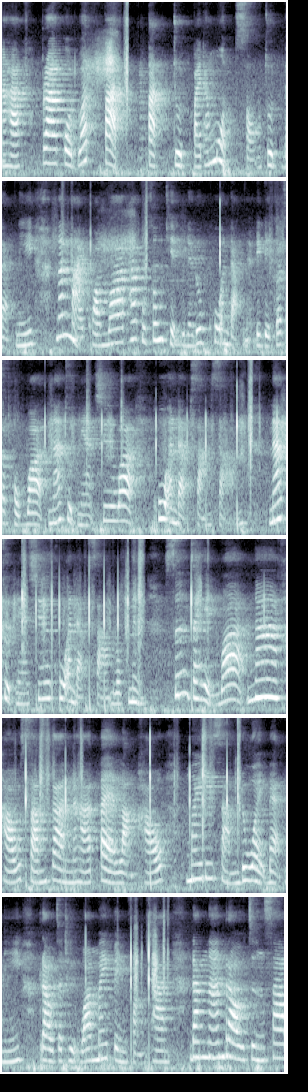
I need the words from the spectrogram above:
นะคะ ปรากฏว่าตัด ตัดจุดไปทั้งหมด 2 จุดแบบนี้ นั่นหมายความว่าถ้าครูส้มเขียนอยู่ในรูปคู่อันดับเนี่ยเด็กๆก็จะพบว่าณจุดเนี้ยชื่อว่าคู่อันดับ 3 3 ณจุดเนี้ยชื่อคู่อันดับ3ลบ1ซึ่งจะเห็นว่าหน้าเขาซ้ำกันนะคะ แต่หลังเขาไม่ได้ซ้ำด้วยแบบนี้ เราจะถือว่าไม่เป็นฟังก์ชัน ดังนั้นเราจึงทราบ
